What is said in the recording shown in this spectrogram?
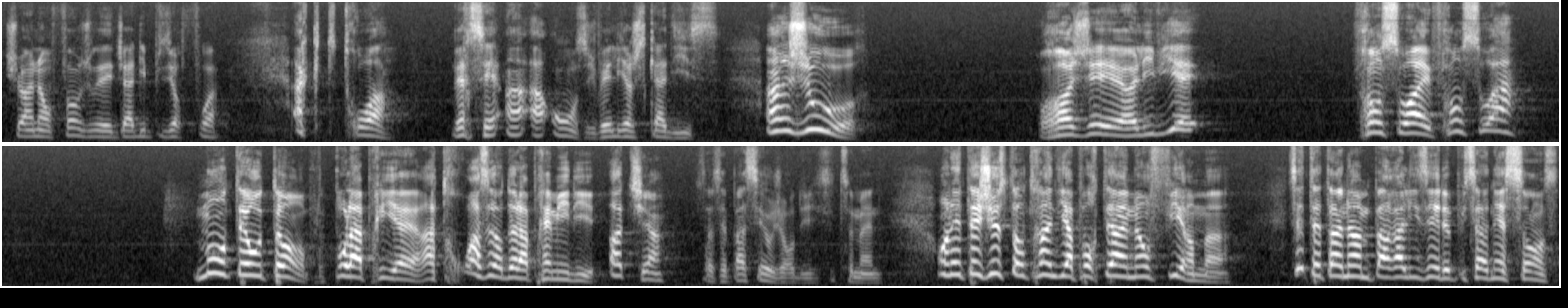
Je suis un enfant, je vous l'ai déjà dit plusieurs fois. Acte 3, versets 1 à 11, je vais lire jusqu'à 10. Un jour, Roger et Olivier, François et François, montaient au temple pour la prière à 3 heures de l'après-midi. Oh tiens, ça s'est passé aujourd'hui, cette semaine. On était juste en train d'y apporter un infirme. C'était un homme paralysé depuis sa naissance.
